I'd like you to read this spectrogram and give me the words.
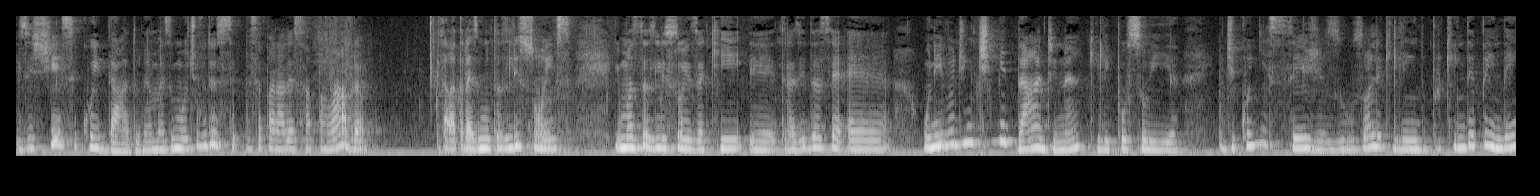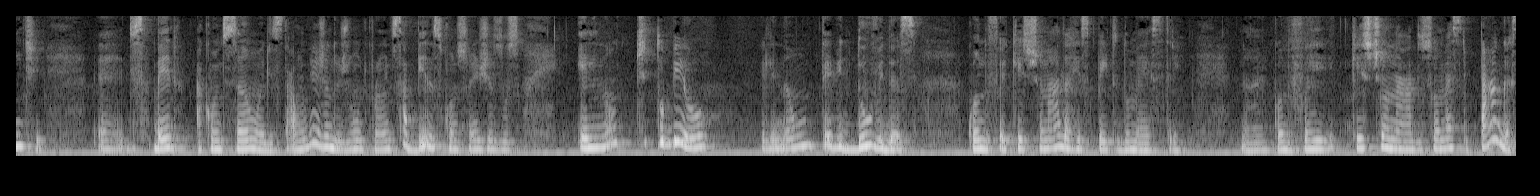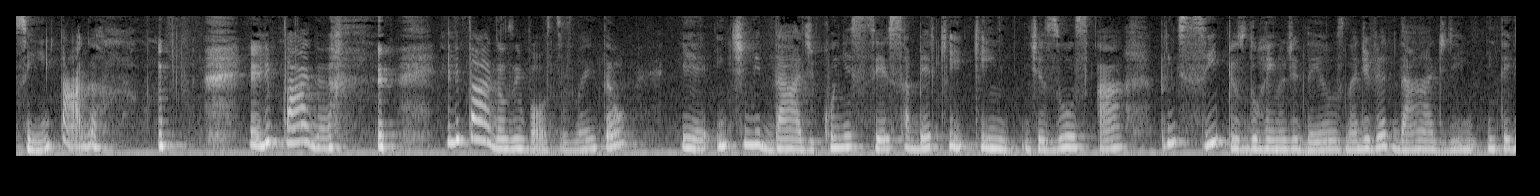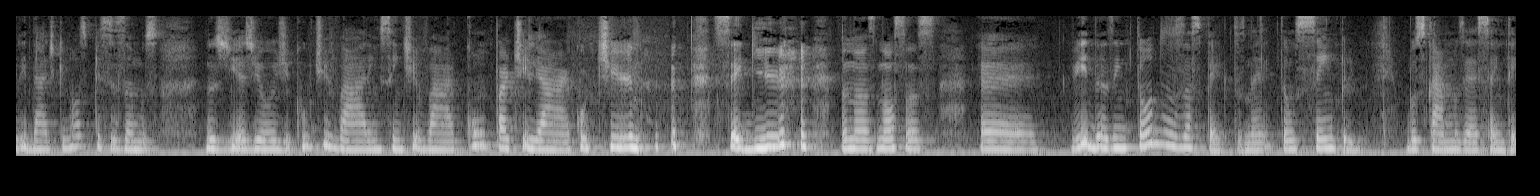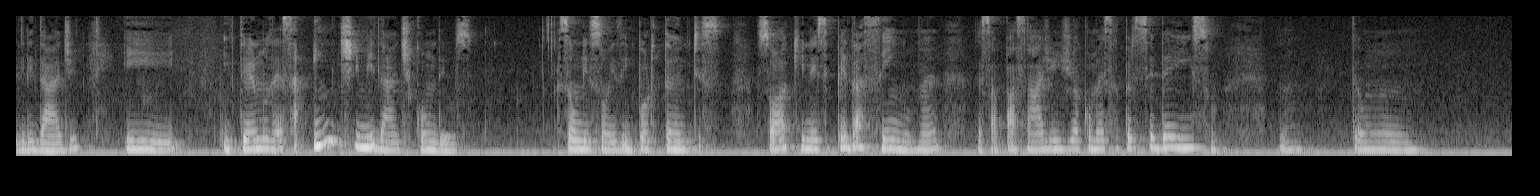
existia esse cuidado, né? Mas o motivo de separar essa palavra é que ela traz muitas lições. E uma das lições aqui é, trazidas é, é, o nível de intimidade, né? Que ele possuía, de conhecer Jesus. Olha que lindo, porque independente é, de saber a condição, eles estavam viajando junto, provavelmente sabia das condições de Jesus, ele não titubeou, ele não teve dúvidas quando foi questionado a respeito do mestre. Né? Quando foi questionado, seu mestre paga? Sim, paga. ele paga. ele paga os impostos, né? Então, é, intimidade, conhecer, saber que, que em Jesus há princípios do reino de Deus, né? De verdade, de integridade que nós precisamos nos dias de hoje cultivar, incentivar, compartilhar, curtir, seguir nas nossas é, vidas em todos os aspectos, né? Então, sempre buscarmos essa integridade e, e termos essa intimidade com Deus. São lições importantes. Só aqui nesse pedacinho, né? Dessa passagem, a gente já começa a perceber isso. Né? Então,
